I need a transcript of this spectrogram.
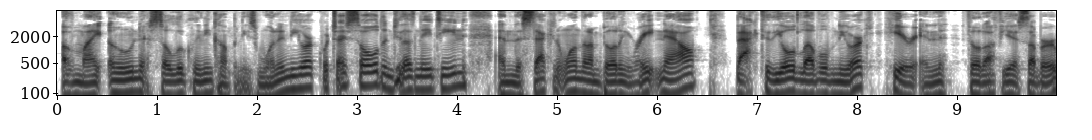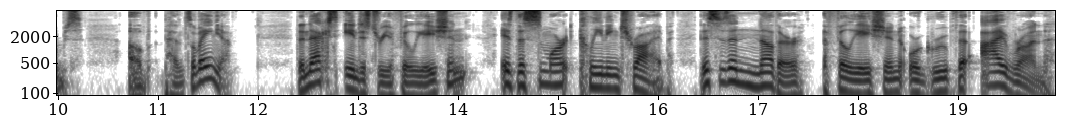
of my own solo cleaning companies. One in New York, which I sold in 2018, and the second one that I'm building right now, back to the old level of New York, here in Philadelphia suburbs of Pennsylvania. The next industry affiliation is the Smart Cleaning Tribe. This is another affiliation or group that I run.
